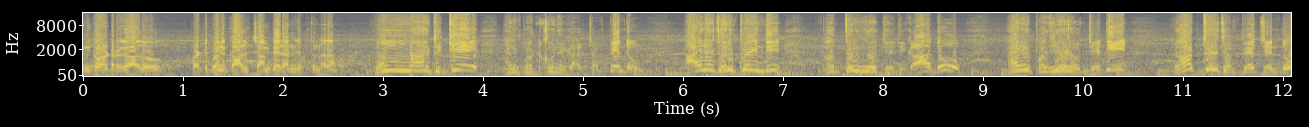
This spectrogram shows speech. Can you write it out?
ఎన్కౌంటర్ కాదు పట్టుకొని కాల్ అని చెప్తున్నారా? ముమ్మాటికి ఆయన పట్టుకునే కాలు చంపిండు. ఆయన చనిపోయింది పద్దెనిమిదవ తేదీ కాదు ఆయన పదిహేడవ తేదీ రాత్రి చంపేసిండు.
